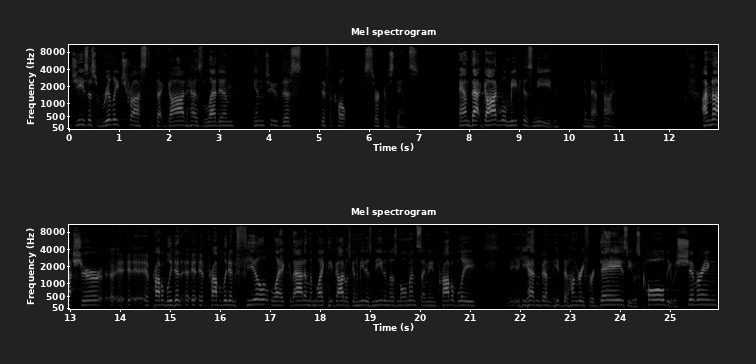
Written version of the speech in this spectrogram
Jesus really trust that God has led him into this difficult circumstance? And that God will meet his need in that time? I'm not sure. Uh, it, it, it probably did. It, it, probably didn't feel like that, and like God was going to meet his need in those moments. I mean, probably he hadn't been. He'd been hungry for days. He was cold. He was shivering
